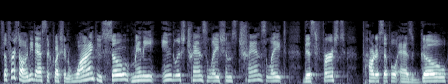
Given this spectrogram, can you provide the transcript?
So first of all, we need to ask the question, why do so many English translations translate this first participle as go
